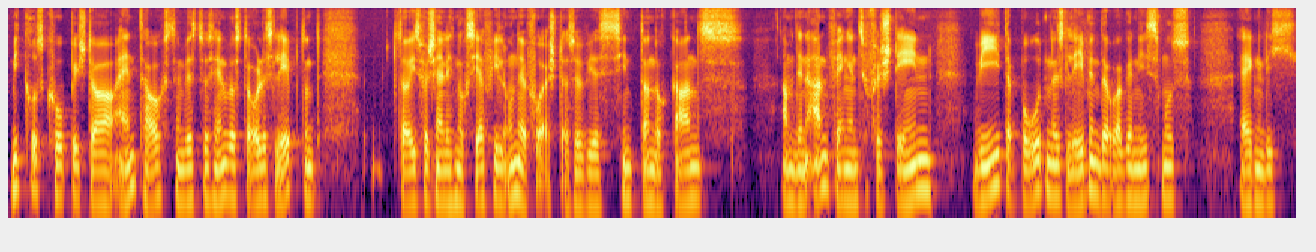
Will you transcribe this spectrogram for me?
mikroskopisch da eintauchst, dann wirst du sehen, was da alles lebt und da ist wahrscheinlich noch sehr viel unerforscht. Also wir sind dann noch ganz an den Anfängen zu verstehen, wie der Boden als lebender Organismus eigentlich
